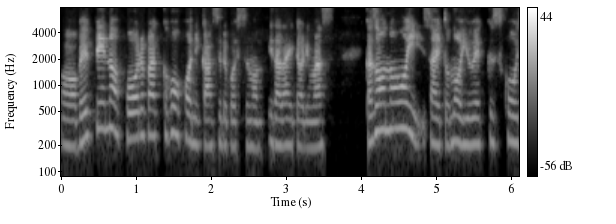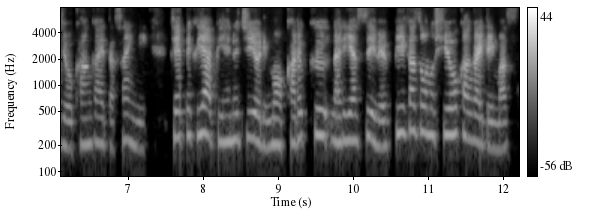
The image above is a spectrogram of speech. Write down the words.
WebP のフォールバック方法に関するご質問いただいております。画像の多いサイトの UX 工事を考えた際に、JPEG や PNG よりも軽くなりやすい WebP 画像の使用を考えています。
